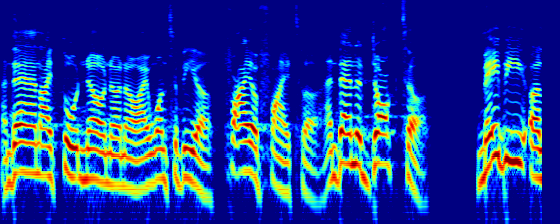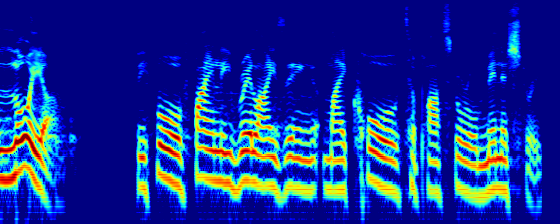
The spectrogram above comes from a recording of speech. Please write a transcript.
And then I thought, no, no, no, I want to be a firefighter, and then a doctor, maybe a lawyer, before finally realizing my call to pastoral ministry.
